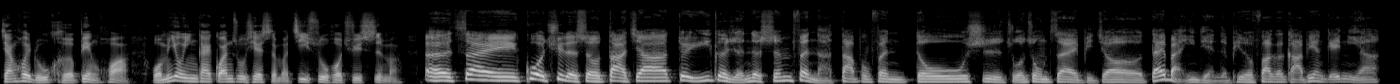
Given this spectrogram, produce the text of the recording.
将会如何变化？我们又应该关注些什么技术或趋势吗？呃，在过去的时候，大家对于一个人的身份呢、大部分都是着重在比较呆板一点的，比如发个卡片给你啊，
